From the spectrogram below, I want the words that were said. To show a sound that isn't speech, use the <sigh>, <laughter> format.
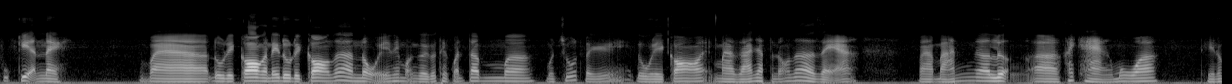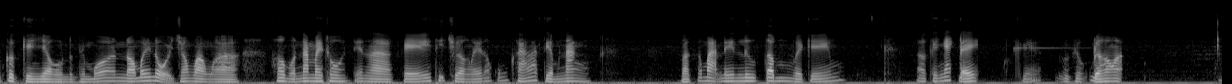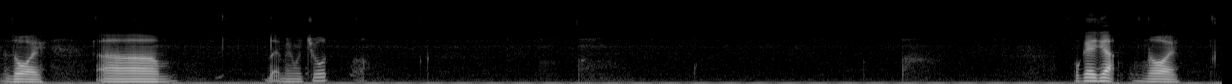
phụ kiện này và đồ decor. Gần đây đồ decor rất là nổi nên mọi người có thể quan tâm ờ, một chút về cái đồ decor ấy. Mà giá nhập nó rất là rẻ và bán lượng khách hàng mua thì nó cực kỳ nhiều. Thì nó mới nổi trong vòng hơn một năm nay thôi. Nên là cái thị trường đấy nó cũng khá là tiềm năng. Và các bạn nên lưu tâm về cái cái ngách đấy cái, được, không ạ? Rồi uh, đợi mình một chút. Ok chưa rồi.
